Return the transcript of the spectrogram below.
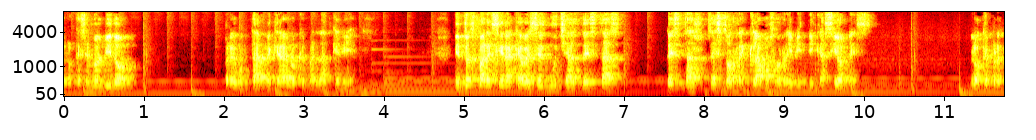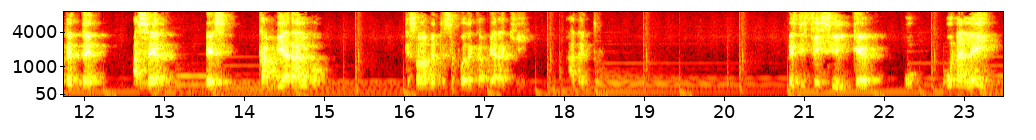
pero que se me olvidó preguntarme qué era lo que en verdad quería. Y entonces pareciera que a veces muchas de estas, de estas, de estos reclamos o reivindicaciones, lo que pretenden hacer es cambiar algo que solamente se puede cambiar aquí, adentro. Es difícil que una ley,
